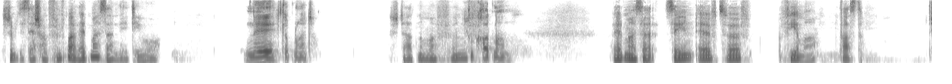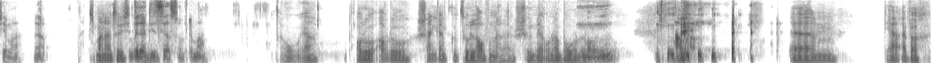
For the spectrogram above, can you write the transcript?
stimmt, ist der schon fünfmal Weltmeister? Nee, Timo. Nee, ich glaube nicht. Start Nummer 5. Du grad mal. Weltmeister 10, 11, 12, viermal. Fast. Viermal, ja. Ich meine natürlich. Wieder ähm, dieses Jahr das fünfte Mal. Oh ja. Auto, Auto scheint ganz gut zu laufen, Alter. Schön der Unterboden. Mhm. Aber ähm, ja, einfach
